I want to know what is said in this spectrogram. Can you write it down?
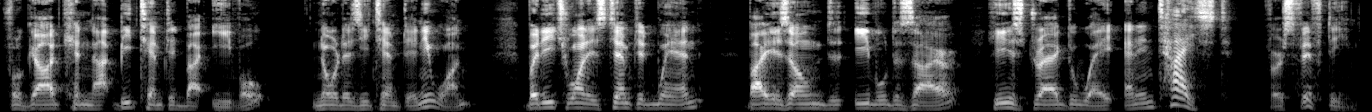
For God cannot be tempted by evil, nor does he tempt anyone, but each one is tempted when, by his own evil desire, he is dragged away and enticed. Verse 15.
